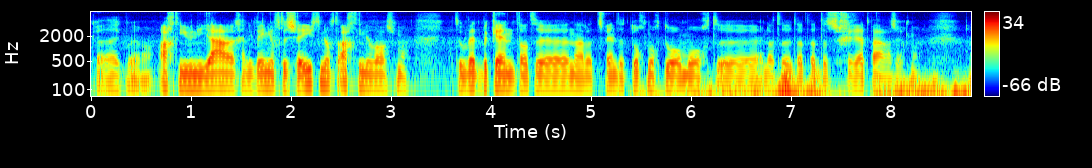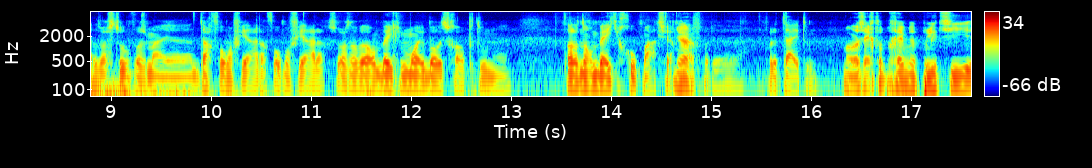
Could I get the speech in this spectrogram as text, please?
ik, eh, ik ben 18 juni jarig en ik weet niet of het de 17e of de 18e was. Maar toen werd bekend dat, eh, nou, dat Twente toch nog door mocht eh, en dat, dat, dat, dat ze gered waren, zeg maar. Dat was toen volgens mij een dag voor mijn verjaardag of op mijn verjaardag. Dus was nog wel een beetje een mooie boodschap toen. dat het nog een beetje goed maakt zeg maar, Ja. voor, de, voor de tijd toen. Maar was echt op een gegeven moment politie,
